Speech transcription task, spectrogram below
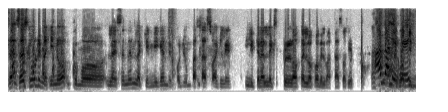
Sa- ¿Sabes cómo lo imagino? Como la escena en la que Negan le pone un batazo a Glenn y literal le explota el ojo del batazo así. Ándale, güey.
